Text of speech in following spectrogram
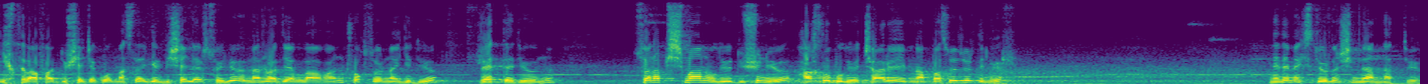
ihtilafa düşecek olmasıyla ilgili bir şeyler söylüyor. Ömer radıyallahu anh çok zoruna gidiyor. Reddediyor onu. Sonra pişman oluyor, düşünüyor, haklı buluyor, çağırıyor İbn Abbas özür diliyor. Ne demek istiyordun şimdi anlat diyor.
